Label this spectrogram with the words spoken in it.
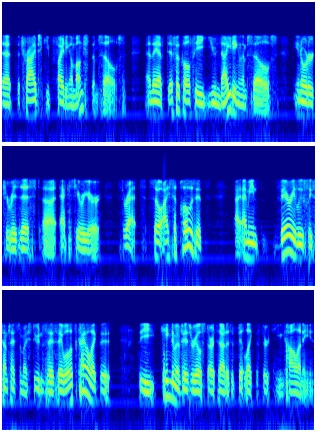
that the tribes keep fighting amongst themselves, and they have difficulty uniting themselves in order to resist uh, exterior threats. So I suppose it's, I, I mean, very loosely, sometimes to my students, I say, well, it's kind of like the the kingdom of Israel starts out as a bit like the 13 colonies,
